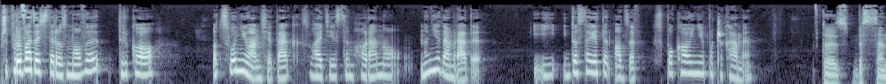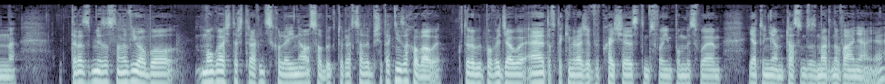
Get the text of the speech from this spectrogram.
przeprowadzać te rozmowy, tylko odsłoniłam się, tak? Słuchajcie, jestem chora, no, no nie dam rady. I, I dostaję ten odzew. Spokojnie poczekamy. To jest bezcenne. Teraz mnie zastanowiło, bo mogłaś też trafić z kolei na osoby, które wcale by się tak nie zachowały, które by powiedziały, e, to w takim razie wypchaj się z tym swoim pomysłem, ja tu nie mam czasu do zmarnowania, nie?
